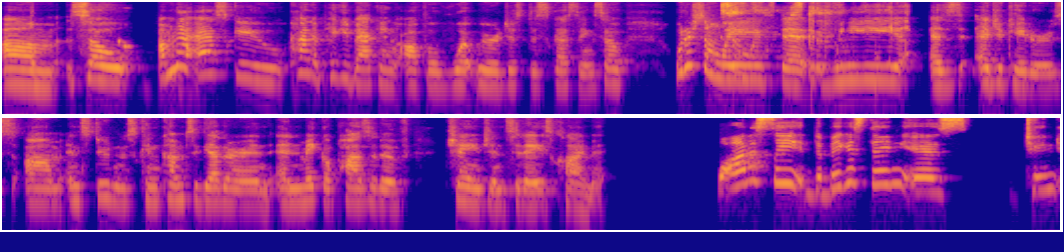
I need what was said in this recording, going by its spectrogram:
Um, so I'm gonna ask you, kind of piggybacking off of what we were just discussing. So, what are some ways that we, as educators um, and students, can come together and, and make a positive change in today's climate? Well, honestly, the biggest thing is change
